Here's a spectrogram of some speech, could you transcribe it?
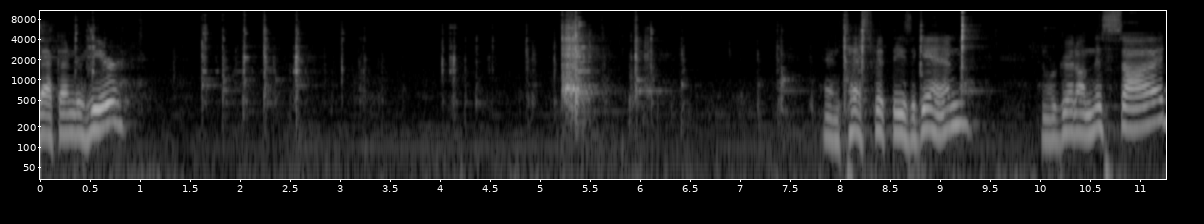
back under here. And test fit these again. And we're good on this side.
